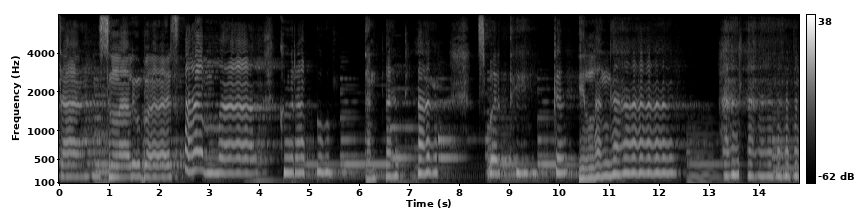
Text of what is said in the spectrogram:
Tak selalu bersama. Ku rapuh tanpa dia Seperti kehilangan arah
